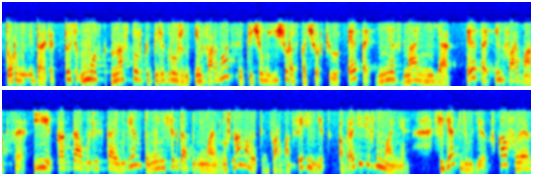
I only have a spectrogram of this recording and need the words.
сторону медали. То есть мозг настолько перегружен информацией, причем, еще раз подчеркиваю, это не знания это информация. И когда мы листаем ленту, мы не всегда понимаем, нужна нам эта информация или нет. Обратите внимание, сидят люди в кафе,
